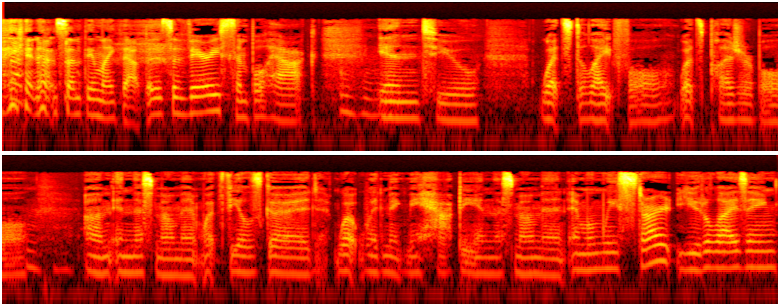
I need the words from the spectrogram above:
you know, something like that. But it's a very simple hack into what's delightful, what's pleasurable um, in this moment, what feels good, what would make me happy in this moment. And when we start utilizing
